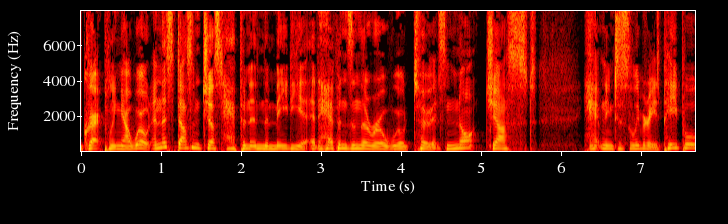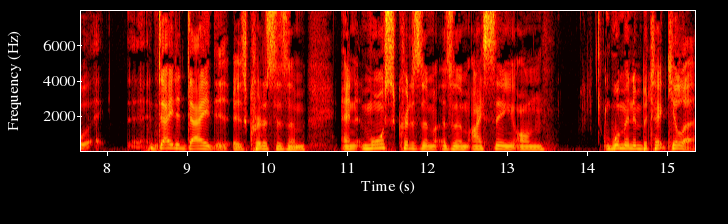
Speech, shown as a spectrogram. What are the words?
grappling our world. And this doesn't just happen in the media it happens in the real world too. It's not just happening to celebrities. People day to day is criticism and more criticism i see on women in particular.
